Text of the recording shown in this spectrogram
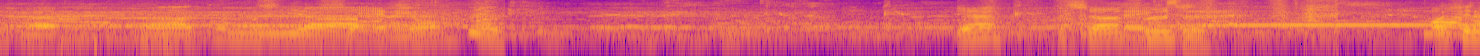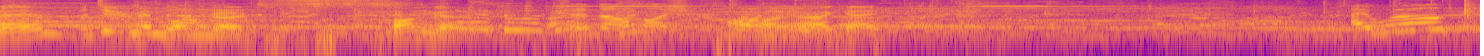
Uh, uh, what the, uh, Anyone? yeah, the surfers. What's your name? I do remember that. Bongo. Bongo. They're not like Bongo, okay. I will say.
